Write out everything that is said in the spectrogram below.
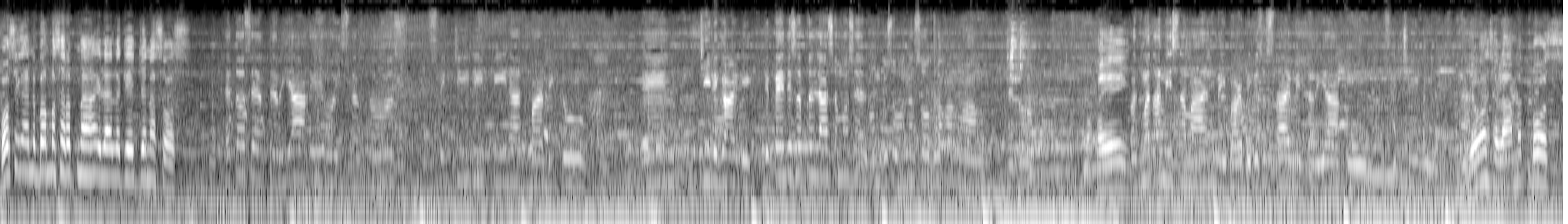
Bossing, ano ba masarap na ilalagay dyan na sauce? Ito sir, teriyaki, oyster sauce, sweet chili, peanut, barbecue, and chili garlic. Depende sa panlasa mo sir. Kung gusto mo ng sobrang anghang, ito. Okay. Pag matamis naman, may barbecue sauce tayo, may teriyaki, sweet chili. Yan. Yun, salamat boss.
